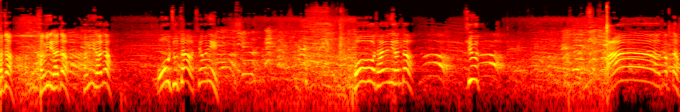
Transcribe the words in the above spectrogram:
가자, 강민이 가자, 강민이 가자. 오 좋다, 채원이. 오 자연이 간다. 슛. 아 아깝다.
